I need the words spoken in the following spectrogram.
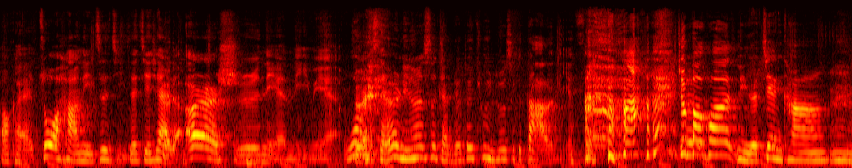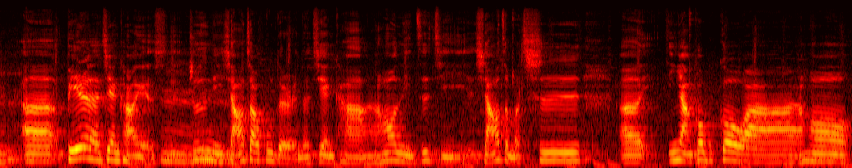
，OK，做好你自己，在接下来的二十年里面，哇对。塞，二零二四感觉对处女座是个大的年份，就包括你的健康，嗯。呃，别人的健康也是，嗯就是你想要照顾的人的健康，然后你自己想要怎么吃，呃，营养够不够啊，然后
